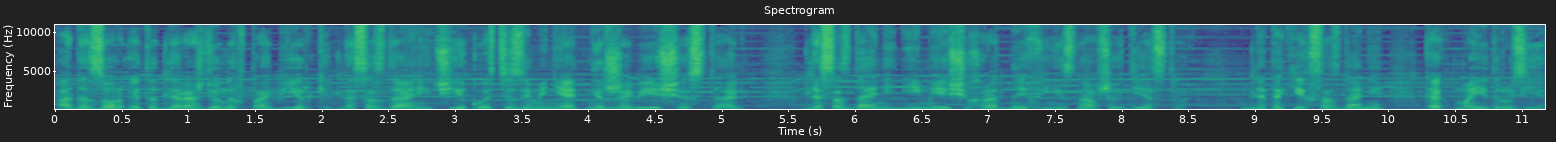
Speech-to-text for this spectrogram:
А дозор это для рожденных в пробирке, для созданий, чьи кости заменяет нержавеющая сталь, для созданий, не имеющих родных и не знавших детства, для таких созданий, как мои друзья.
